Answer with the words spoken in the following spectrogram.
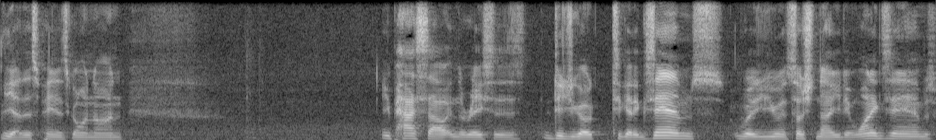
yeah, this pain is going on. You passed out in the races. Did you go to get exams? Were you in such now you didn't want exams?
